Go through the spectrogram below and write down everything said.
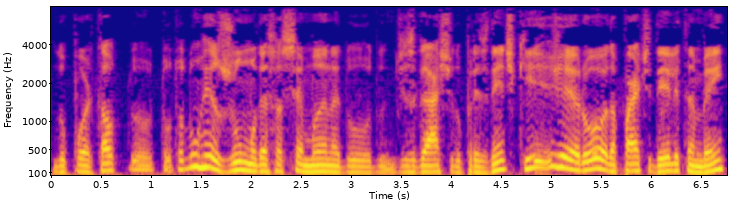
do portal, do, todo um resumo dessa semana do, do, desgaste do presidente, que gerou da parte dele também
